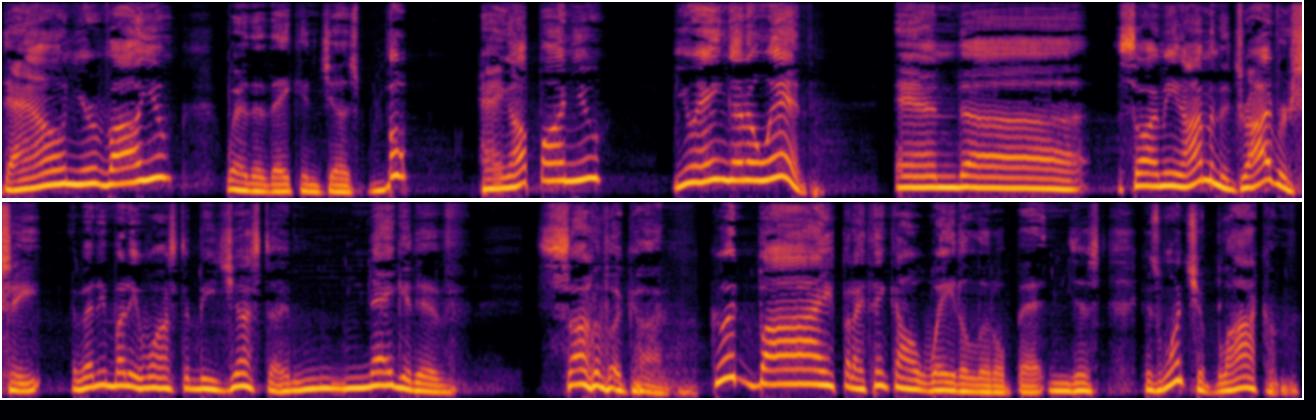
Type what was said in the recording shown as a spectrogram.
down your volume, whether they can just boop hang up on you, you ain't going to win. And uh, so, I mean, I'm in the driver's seat. If anybody wants to be just a negative son of a gun, goodbye. But I think I'll wait a little bit and just because once you block them,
